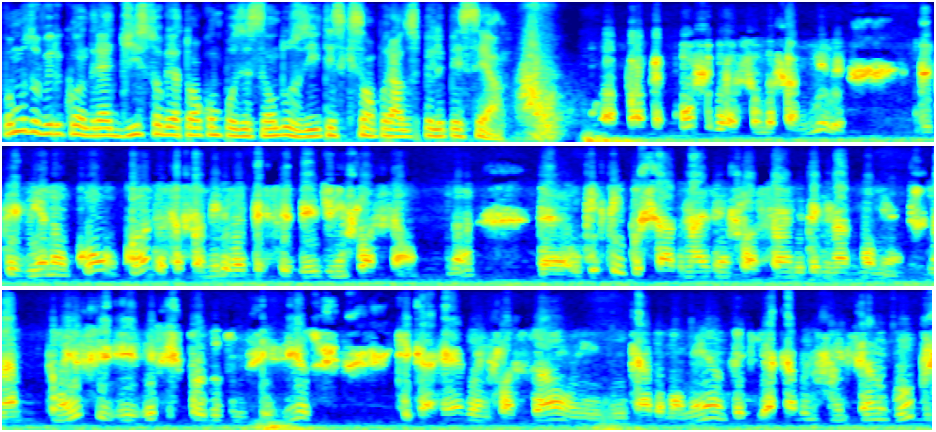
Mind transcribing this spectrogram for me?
Vamos ouvir o que o André diz sobre a atual composição dos itens que são apurados pelo IPCA. A própria configuração da família determina quanto essa família vai perceber de inflação. Né? É, o que, que, tem puxado mais a inflação em determinado momento. Né? Então, esse, esses produtos e serviços que carregam a inflação em, em, cada momento é que acabam influenciando grupos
